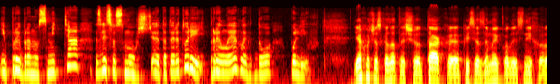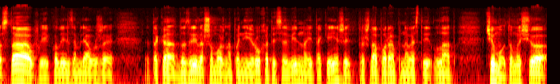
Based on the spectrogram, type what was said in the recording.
і прибрано сміття з лісосмуг та територій, прилеглих до полів. Я хочу сказати, що так, е, після зими, коли сніг розстав, і коли земля вже така дозріла, що можна по ній рухатися вільно і таке інше, прийшла пора навести лад. Чому? Тому що,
